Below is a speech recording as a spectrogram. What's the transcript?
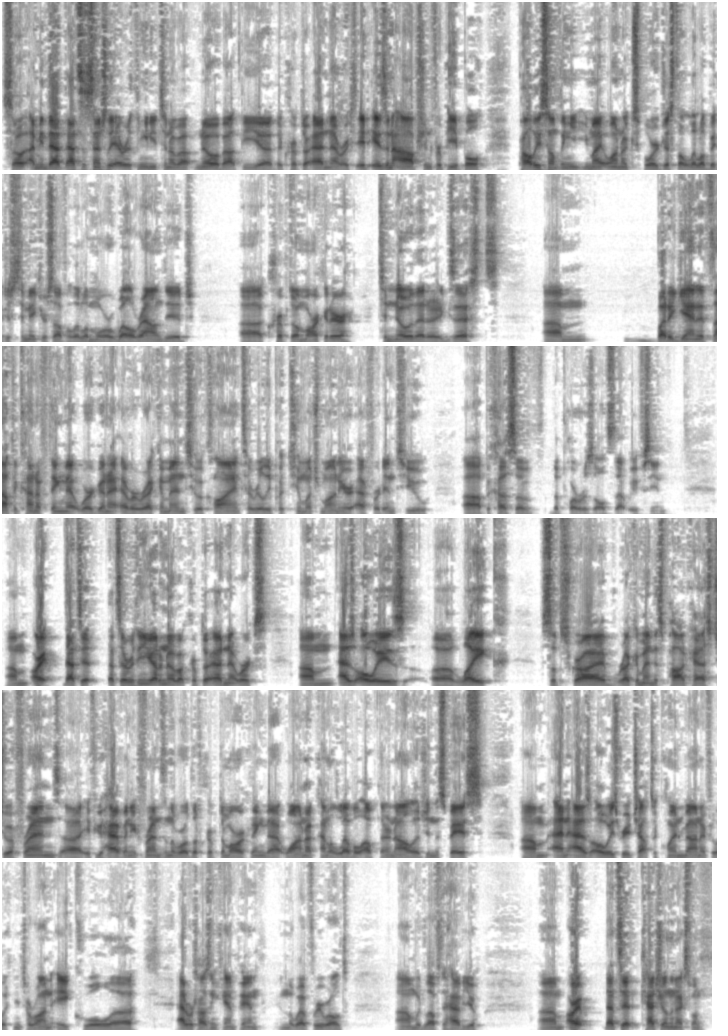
so I mean that that's essentially everything you need to know about know about the uh, the crypto ad networks. It is an option for people. Probably something you might want to explore just a little bit, just to make yourself a little more well rounded uh, crypto marketer to know that it exists. Um, but again, it's not the kind of thing that we're going to ever recommend to a client to really put too much money or effort into uh, because of the poor results that we've seen. Um, all right, that's it. That's everything you got to know about crypto ad networks. Um, as always, uh, like, subscribe, recommend this podcast to a friend uh, if you have any friends in the world of crypto marketing that want to kind of level up their knowledge in the space. Um, and as always, reach out to Coinbound if you're looking to run a cool uh, advertising campaign in the Web3 world. Um, we'd love to have you. Um, all right, that's it. Catch you on the next one.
